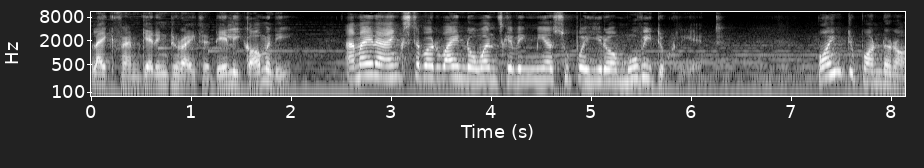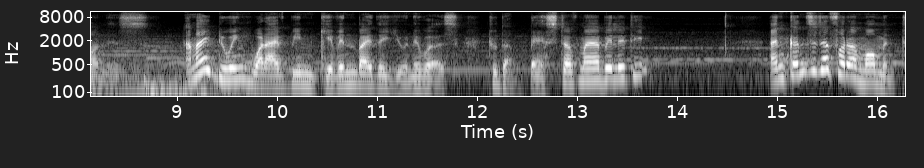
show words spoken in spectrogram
Like if I'm getting to write a daily comedy, am I in angst about why no one's giving me a superhero movie to create? Point to ponder on is Am I doing what I've been given by the universe to the best of my ability? And consider for a moment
